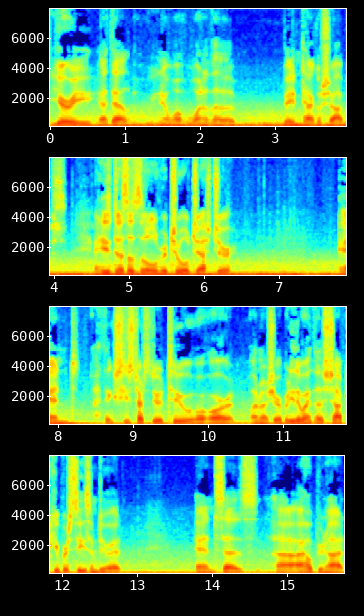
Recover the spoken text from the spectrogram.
Yuri at that, you know, one of the bait and tackle shops, and he does this little ritual gesture, and I think she starts to do it too, or, or I'm not sure, but either way, the shopkeeper sees him do it and says, uh, "I hope you're not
